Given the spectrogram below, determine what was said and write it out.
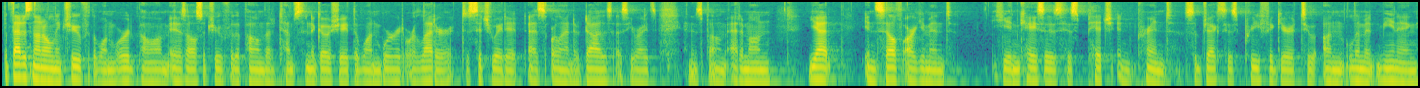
But that is not only true for the one word poem, it is also true for the poem that attempts to negotiate the one word or letter, to situate it, as Orlando does, as he writes in his poem Etymon. Yet, in self argument, he encases his pitch in print, subjects his prefigure to unlimited meaning,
